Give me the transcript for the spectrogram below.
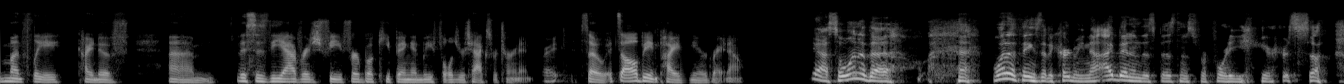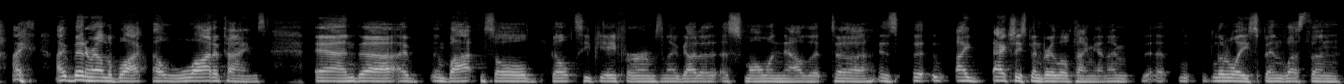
monthly kind of um, this is the average fee for bookkeeping and we fold your tax return in. Right. So it's all being pioneered right now. Yeah so one of the one of the things that occurred to me now i've been in this business for 40 years so i i've been around the block a lot of times. And uh, i've bought and sold built cpa firms and i've got a, a small one now that uh, is uh, i actually spend very little time in. I'm uh, literally spend less than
